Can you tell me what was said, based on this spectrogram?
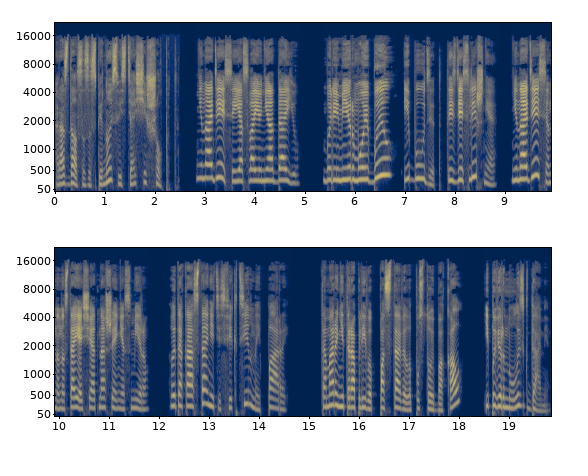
Раздался за спиной свистящий шепот. «Не надейся, я свою не отдаю. Боремир мой был и будет. Ты здесь лишняя. Не надейся на настоящие отношения с миром. Вы так и останетесь фиктивной парой». Тамара неторопливо поставила пустой бокал и повернулась к даме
